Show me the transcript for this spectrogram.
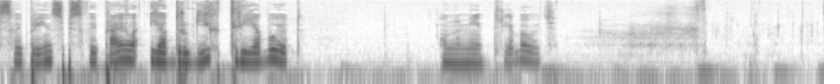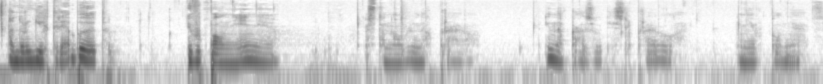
свои принципы, свои правила, и от других требует. Он умеет требовать. От других требует и выполнение установленных правил. И наказывает, если правила не выполняются.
